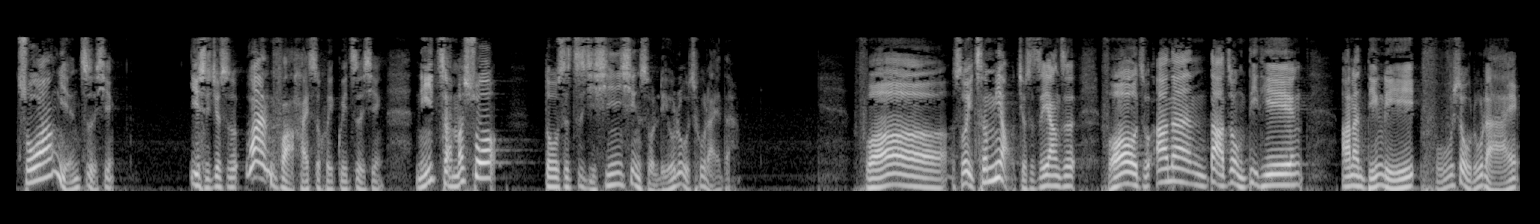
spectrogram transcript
庄严自信，意思就是万法还是回归自性。你怎么说，都是自己心性所流露出来的。佛所以称妙，就是这样子。佛主阿难大众谛听，阿难顶礼，福寿如来，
